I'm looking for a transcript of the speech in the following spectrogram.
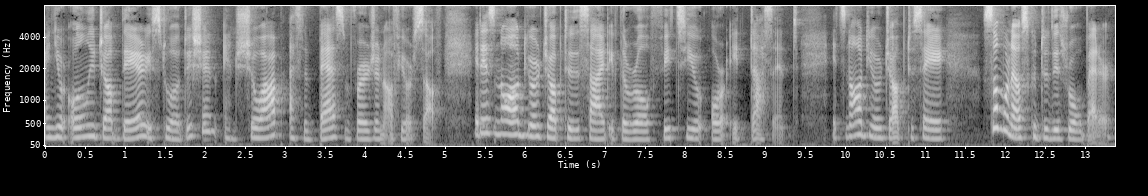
and your only job there is to audition and show up as the best version of yourself. It is not your job to decide if the role fits you or it doesn't. It's not your job to say, someone else could do this role better.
